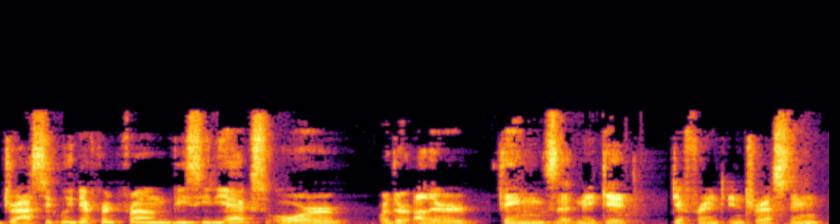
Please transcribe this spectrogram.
drastically different from VCDX, or are there other things that make it different, interesting?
